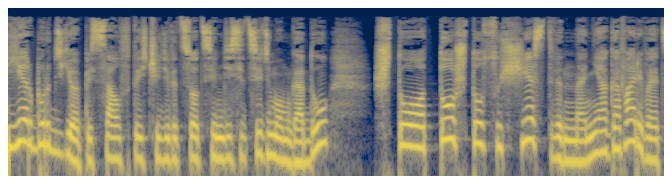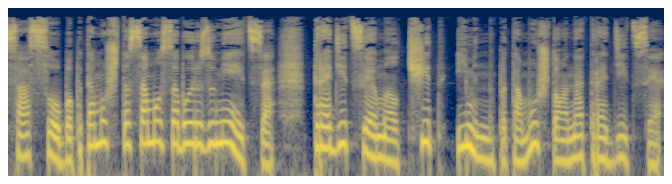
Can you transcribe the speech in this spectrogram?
Пьер Бурдье писал в 1977 году, что то, что существенно, не оговаривается особо, потому что, само собой разумеется, традиция молчит именно потому, что она традиция.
